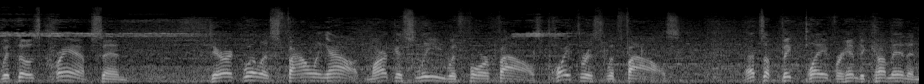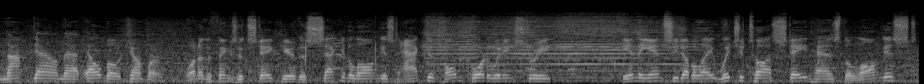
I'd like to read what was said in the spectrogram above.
with those cramps and Derek Willis fouling out. Marcus Lee with four fouls. Poythress with fouls. That's a big play for him to come in and knock down that elbow jumper. One of the things at stake here, the second longest active home court winning streak in the NCAA. Wichita State has the longest.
